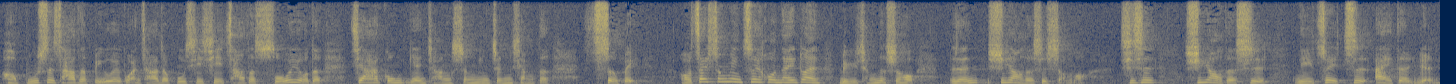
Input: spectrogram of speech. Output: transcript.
好，不是插着鼻胃管、插着呼吸器、插着所有的加工延长生命真相的设备。哦，在生命最后那一段旅程的时候，人需要的是什么？其实需要的是你最挚爱的人，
